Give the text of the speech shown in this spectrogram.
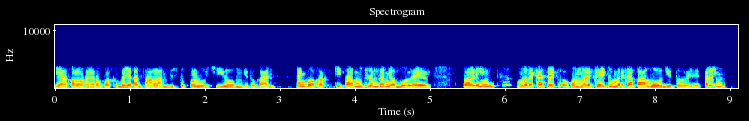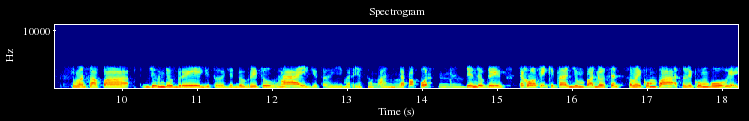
ya kalau orang Eropa kebanyakan salam bis itu peluk cium gitu kan kan kalau kita Muslim kan nggak boleh paling mereka sih oh, mereka itu mereka tahu gitu. Ya paling cuma sapa jam dobre gitu. Jam dobre itu hai gitu. Ibaratnya sapaan. Oh, siapa pun okay. jam dobre ya kalau kayak kita jumpa dosen assalamualaikum pak. Assalamualaikum bu. Kayak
